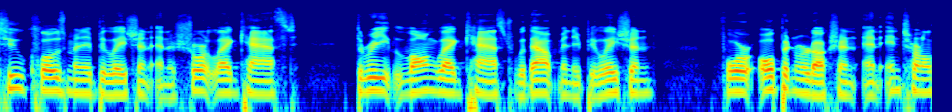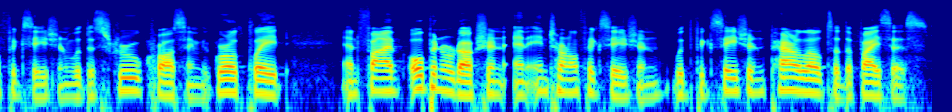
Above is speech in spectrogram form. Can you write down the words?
2. Closed manipulation and a short leg cast, 3. Long leg cast without manipulation, 4. Open reduction and internal fixation with a screw crossing the growth plate, and 5. Open reduction and internal fixation with fixation parallel to the physis.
